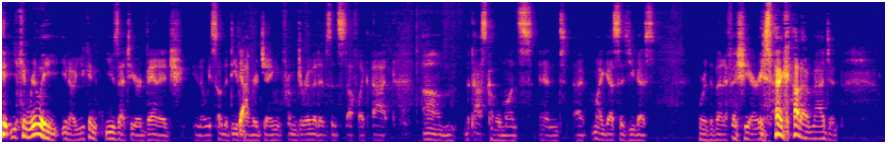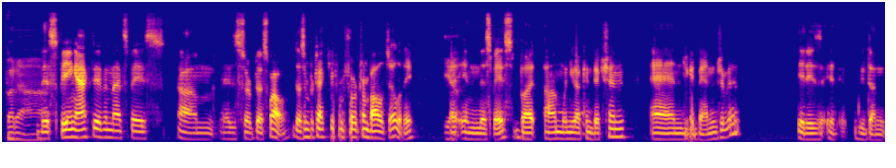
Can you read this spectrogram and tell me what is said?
you can really, you know, you can use that to your advantage. You know, we saw the deleveraging yeah. from derivatives and stuff like that um, the past couple months, and I, my guess is you guys were the beneficiaries. I gotta imagine. But uh, this being active in that space um, has served us well. It doesn't protect you from short-term volatility yeah. in this space, but um, when you have conviction and you get advantage of it, it is it. We've done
